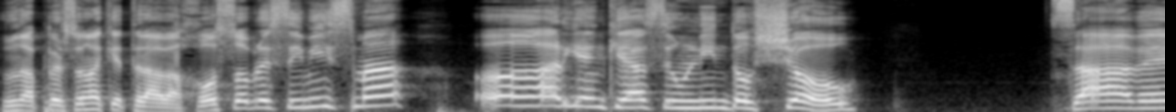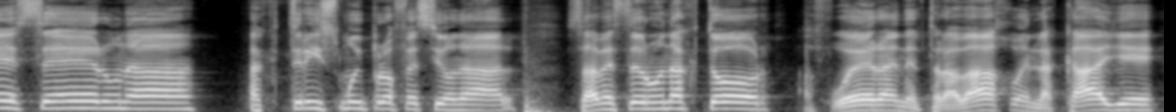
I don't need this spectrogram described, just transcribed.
Una persona que trabajó sobre sí misma o alguien que hace un lindo show sabe ser una actriz muy profesional, sabe ser un actor afuera, en el trabajo, en la calle,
